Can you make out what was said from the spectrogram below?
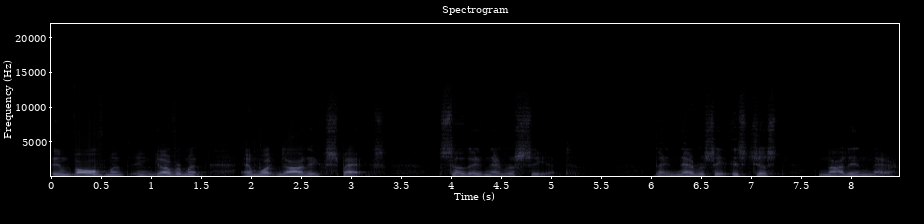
involvement in government and what God expects, so they never see it. They never see it. It's just not in there.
